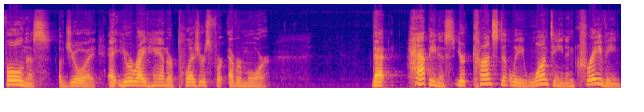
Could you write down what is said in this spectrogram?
fullness of joy. At your right hand are pleasures forevermore. That happiness you're constantly wanting and craving,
